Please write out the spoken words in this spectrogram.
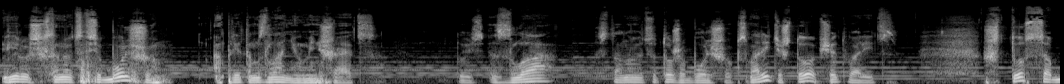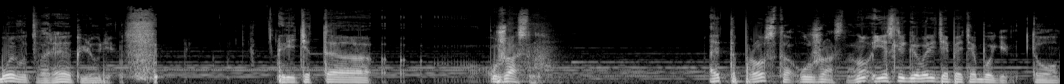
верующих становится все больше – а при этом зла не уменьшается. То есть зла становится тоже больше. Посмотрите, что вообще творится. Что с собой вытворяют люди. Ведь это ужасно. Это просто ужасно. Но если говорить опять о Боге, то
